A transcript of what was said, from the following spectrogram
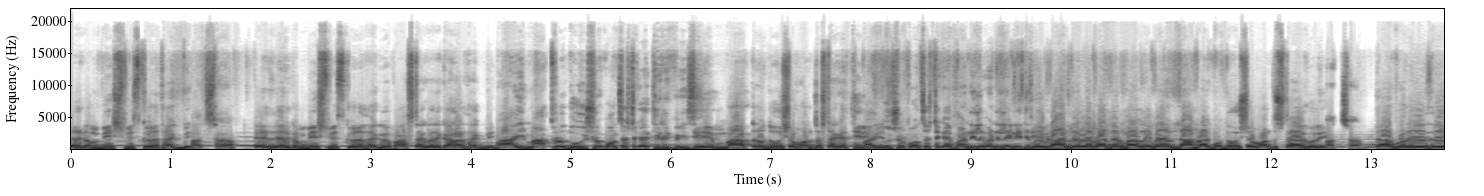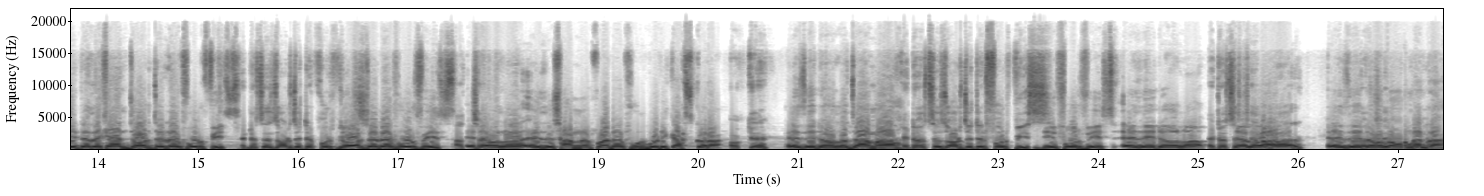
এরকম বিশ পিস করে থাকবে। আচ্ছা। এই যে এরকম বিশ পিস করে থাকবে পাঁচটা করে কালার থাকবে। ভাই মাত্র দুইশো পঞ্চাশ টাকায় থ্রি পিস জি মাত্র দুইশো পঞ্চাশ টাকা থ্রি পিস দুইশো পঞ্চাশ টাকায় বান্ডিলে বান্ডিলে নিতে পারবেন বান্ডেলে বান্ডেল মাল নেবেন দাম রাখব দুইশো পঞ্চাশ টাকা করে। আচ্ছা। তারপরে এই যে এটা দেখেন জর্জেটের ফোর পিস এটা হচ্ছে জর্জেটের ফোর পিস জর্জেটের ফোর পিস আচ্ছা। এটা হলো এই যে সামনের পাটে ফুল বডি কাজ করা। ওকে এই যে এটা হলো জামা। এটা হচ্ছে জর্জেটের ফোর পিস জি ফোর পিস এই যে এটা হলো এটা হচ্ছে সালোয়ার, এই যে এটা এটা হলো হচ্ছে ওন্নাটা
